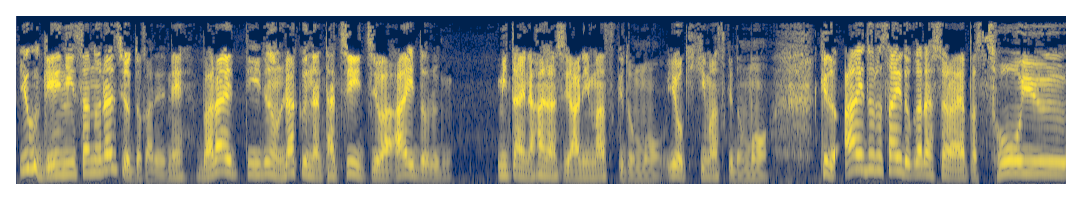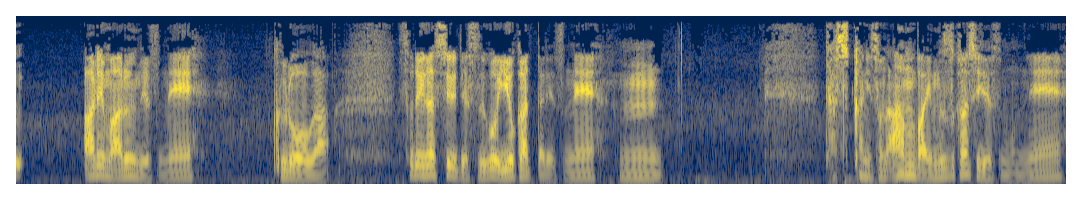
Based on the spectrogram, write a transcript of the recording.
よく芸人さんのラジオとかでね、バラエティでの楽な立ち位置はアイドルみたいな話ありますけども、よう聞きますけども、けどアイドルサイドからしたらやっぱそういう、あれもあるんですね。苦労が。それが知れてすごい良かったですね。うん。確かにその塩梅難しいですもんね。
